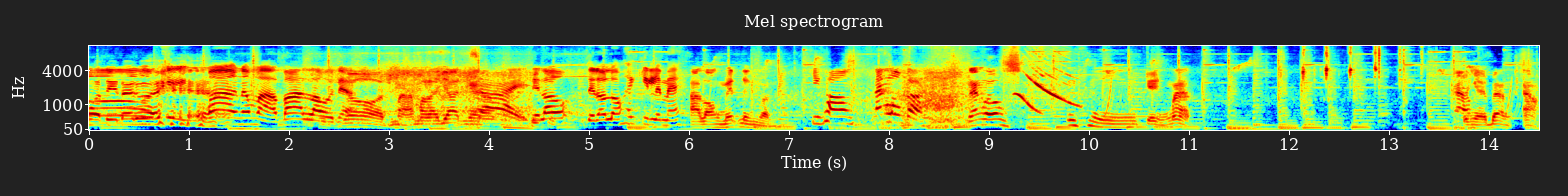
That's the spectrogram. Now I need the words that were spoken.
สวัสดีได้ด้วย เก่งมากนะหมาบ้านเราเนี่ย ยอดหมามารยาทงามใช่ เดี๋ยวเราเดี๋ยวเราลองให้กินเลยไหมอะลองเม็ดหนึ่งก่อนคิงคองนั่งลงก่อน นั่งลงอื้อหือเก่งมาก เป็นไงบ้าง อ้าว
